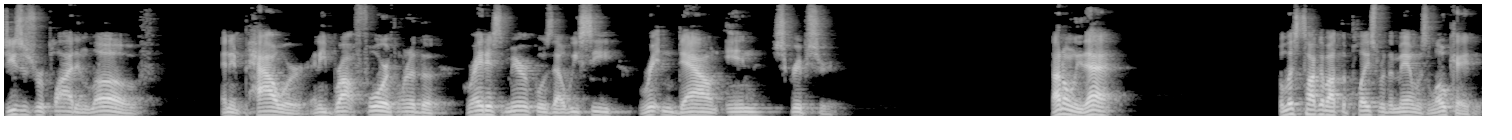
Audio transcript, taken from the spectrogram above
Jesus replied in love and in power, and he brought forth one of the greatest miracles that we see written down in Scripture. Not only that, but let's talk about the place where the man was located.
